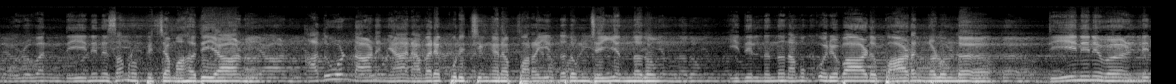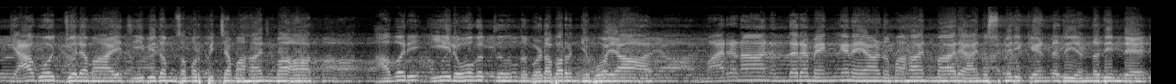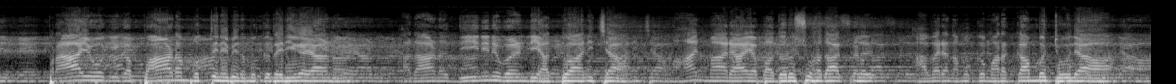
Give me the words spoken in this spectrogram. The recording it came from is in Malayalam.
മുഴുവൻ ദീനിന് സമർപ്പിച്ച മഹതിയാണ്. അതുകൊണ്ടാണ് ഞാൻ അവരെ കുറിച്ച് ഇങ്ങനെ പറയുന്നതും ചെയ്യുന്നതും. ഇതിൽ നിന്ന് നമുക്കൊരുപാട് പാഠങ്ങളുണ്ട്. ദീനിനു വേണ്ടി ത്യാഗോജ്വലമായ ജീവിതം സമർപ്പിച്ച മഹാന്മാർ അവർ ഈ ലോകത്ത് നിന്ന് വിട പറഞ്ഞു പോയാൽ മരണാനന്തരം എങ്ങനെയാണ് മഹാന്മാരെ അനുസ്മരിക്കേണ്ടത് എന്നതിന്റെ പ്രായോഗിക പാഠം മുത്തുനബി നമുക്ക് തരികയാണ്. അതാണ് ദീനിനു വേണ്ടി അധ്വാനിച്ച മഹാന്മാരായ ബദർസുഹതാക്കൾ അവരെ നമുക്ക് മറക്കാൻ പറ്റൂല.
